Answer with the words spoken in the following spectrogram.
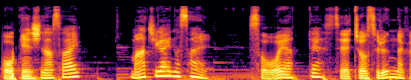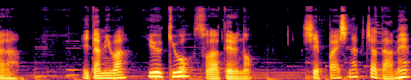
冒険しなさい。間違いなさい。そうやって成長するんだから。痛みは勇気を育てるの。失敗しなくちゃダメ。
